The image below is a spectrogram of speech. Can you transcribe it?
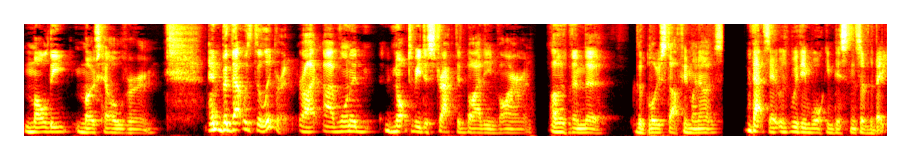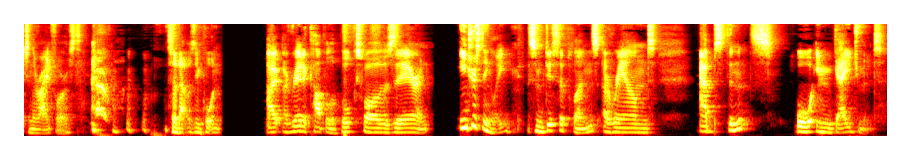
moldy motel room. And but that was deliberate, right? I wanted not to be distracted by the environment other than the the blue stuff in my nose. That said, it was within walking distance of the beach and the rainforest. so that was important. I, I read a couple of books while I was there and interestingly, some disciplines around abstinence or engagement.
